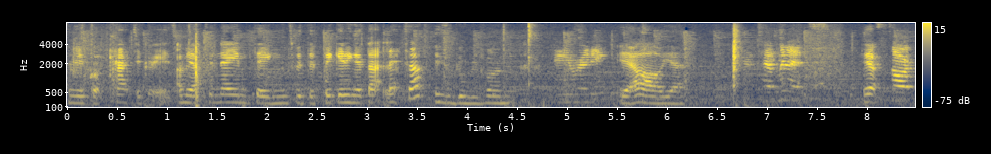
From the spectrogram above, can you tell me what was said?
and we've got categories. And we have to name things with the beginning of that letter. This is gonna be fun. Are you ready? Yeah, oh yeah. Ten minutes. Yep. Start.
